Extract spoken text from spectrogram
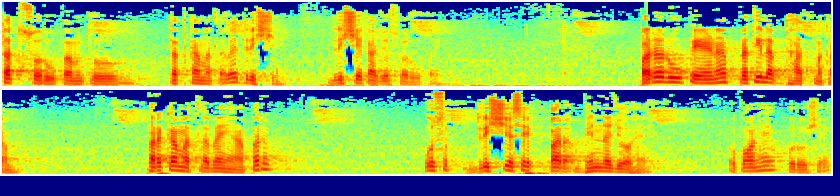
तत्स्वरूपम तो तत् का मतलब है दृश्य। दृश्य का जो स्वरूप है। पर रूपेण प्रतिलब्धात्मकम। पर का मतलब है यहाँ पर, उस दृश्य से पर भिन्न जो है, वो कौन है? पुरुष है,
